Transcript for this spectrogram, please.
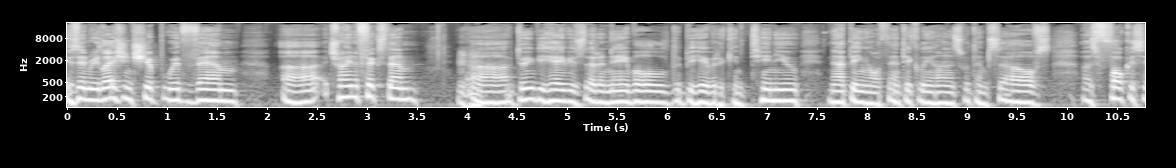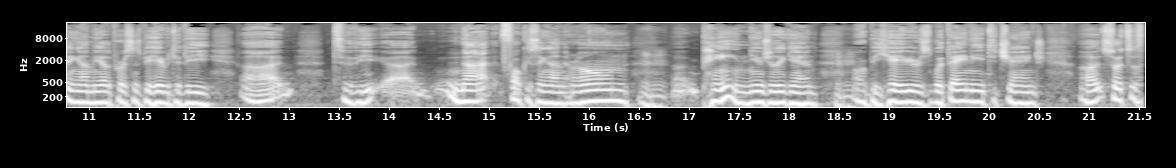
is in relationship with them, uh, trying to fix them, uh, doing behaviors that enable the behavior to continue, not being authentically honest with themselves, uh, focusing on the other person's behavior to the uh, to the uh, not focusing on their own uh, pain, usually again, or behaviors, what they need to change. Uh, so it's a,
